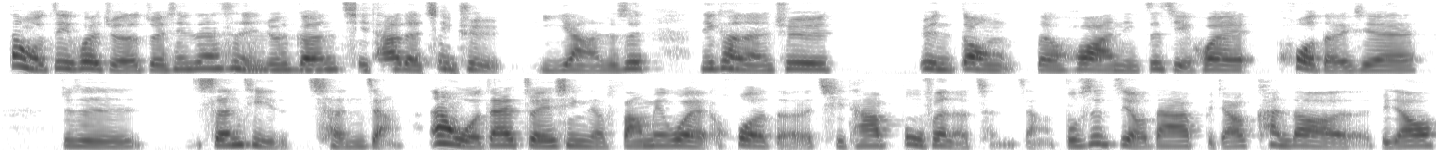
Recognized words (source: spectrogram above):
但我自己会觉得追星这件事情，就是跟其他的兴趣一样，就是你可能去运动的话，你自己会获得一些就是身体成长。那我在追星的方面，我也获得了其他部分的成长，不是只有大家比较看到的比较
